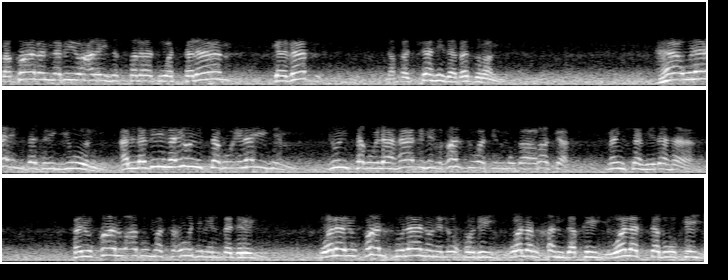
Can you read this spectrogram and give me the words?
فقال النبي عليه الصلاة والسلام كذب لقد شهد بدرا. هؤلاء البدريون الذين ينسب إليهم ينسب إلى هذه الغزوة المباركة من شهدها. فيقال أبو مسعود البدري ولا يقال فلان الأحدي ولا الخندقي ولا التبوكي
